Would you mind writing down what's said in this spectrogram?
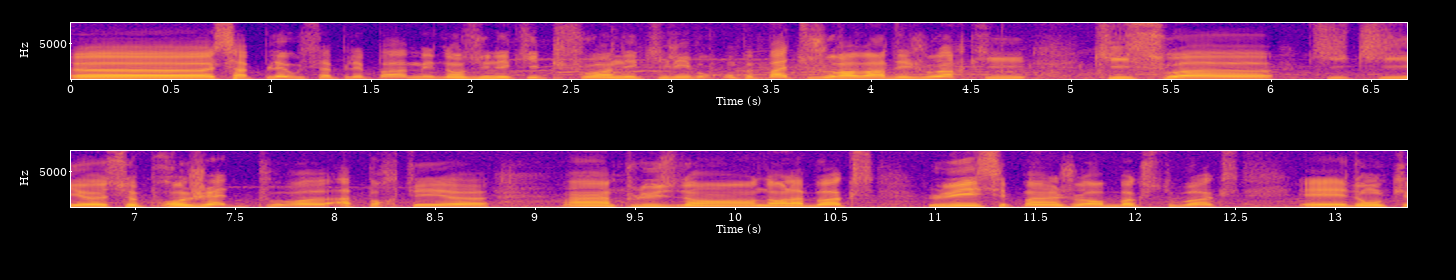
Euh, ça plaît ou ça plaît pas, mais dans une équipe, il faut un équilibre. On ne peut pas toujours avoir des joueurs qui, euh, euh, se projettent pour apporter un plus dans, la boxe. Lui, c'est pas un joueur box-to-box, et donc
